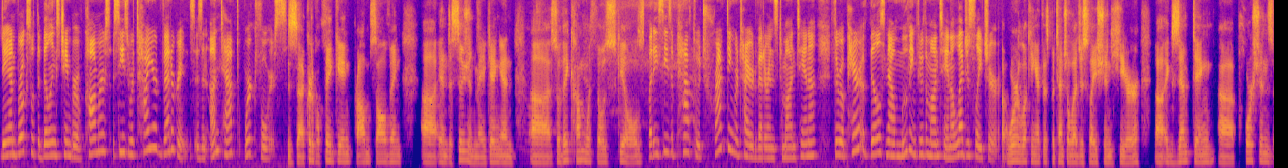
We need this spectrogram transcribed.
Dan Brooks with the Billings Chamber of Commerce sees retired veterans as an untapped workforce. Is uh, critical thinking, problem solving, uh, and decision making, and uh, so they come with those skills. But he sees a path to attracting retired veterans to Montana through a pair of bills now moving through the Montana legislature. We're looking at this potential legislation here, uh, exempting uh, portions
